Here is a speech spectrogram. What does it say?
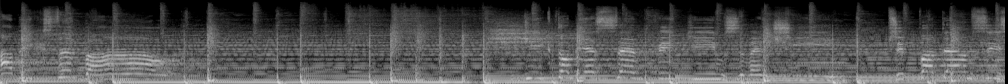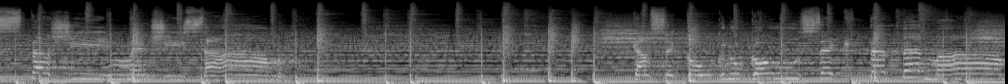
abych se bál. Dík tobě se vidím zvenčí, připadám si starší, menší sám kam se kouknu, kousek tebe mám.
